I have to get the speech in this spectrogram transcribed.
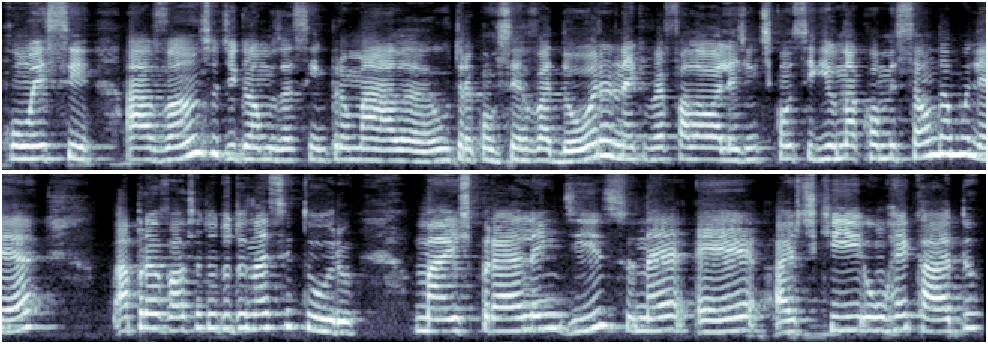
com esse avanço, digamos assim, para uma ala ultraconservadora, né, que vai falar, olha, a gente conseguiu na comissão da mulher aprovar o Estatuto do Nascituro. Mas, para além disso, né, é, acho que um recado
